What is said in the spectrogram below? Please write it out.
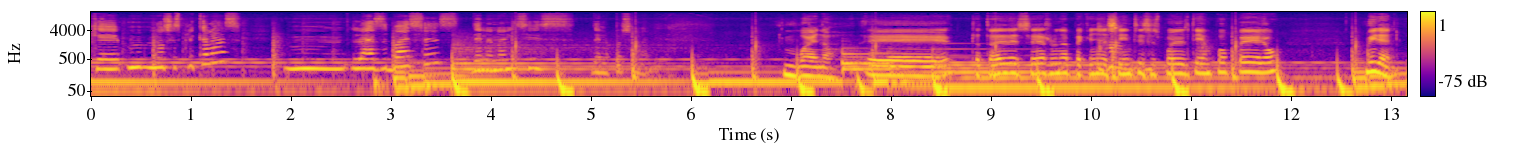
que mm, nos explicaras mm, las bases del análisis. Bueno, eh, trataré de hacer una pequeña síntesis por el tiempo, pero miren,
